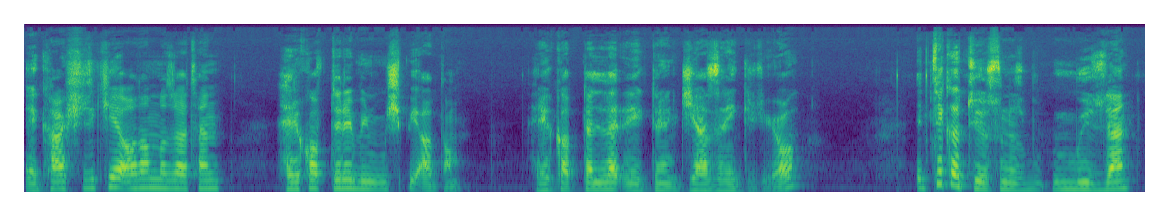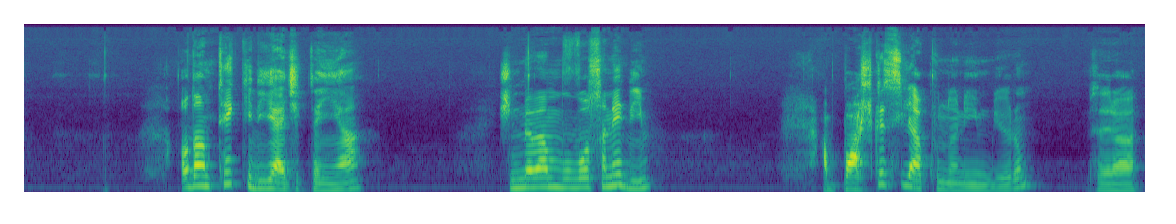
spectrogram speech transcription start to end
e, karşıdaki adam da zaten helikoptere binmiş bir adam. Helikopterler elektronik cihazlara giriyor. E, tek atıyorsunuz bu, bu yüzden. Adam tek yedi gerçekten ya. Şimdi ben bu boss'a ne diyeyim? Başka silah kullanayım diyorum. Mesela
